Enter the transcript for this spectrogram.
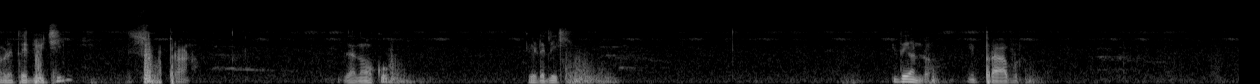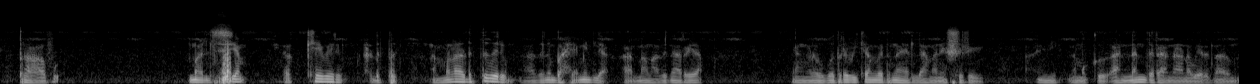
അവിടുത്തെ രുചി സൂപ്പറാണ്. ഇതാ നോക്കൂ. ഇഡലി. ഇത് കണ്ടോ? ഈ പ്രാവ്. പ്രാവ്. മത്സ്യം. ഇതൊക്കെ വരും അടുത്ത്. നമ്മളടുത്ത് വരും. അതിന് ഭയമില്ല. കാരണം അതിനറിയാം. ഞങ്ങളെ ഉപദ്രവിക്കാൻ വരുന്ന എല്ലാ മനുഷ്യർ ഇനി നമുക്ക് അന്നം തരാനാണ് വരുന്നതെന്ന്.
